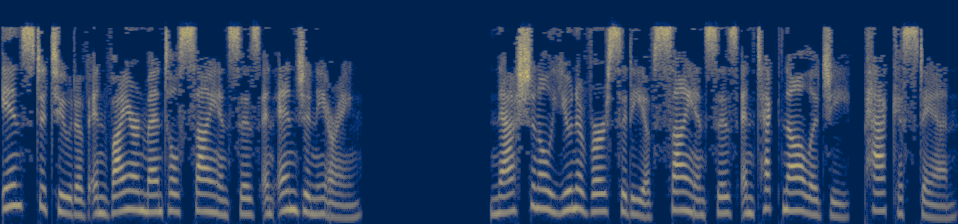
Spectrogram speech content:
Institute of Environmental Sciences and Engineering National University of Sciences and Technology, Pakistan.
